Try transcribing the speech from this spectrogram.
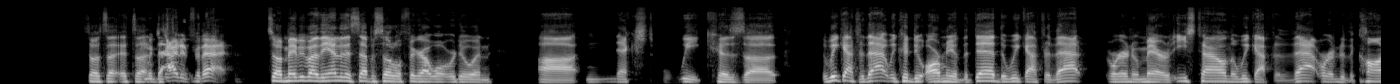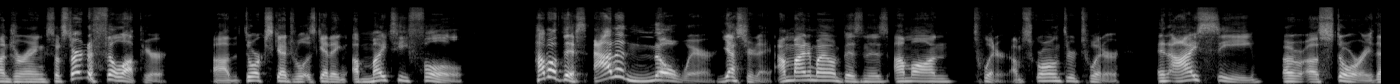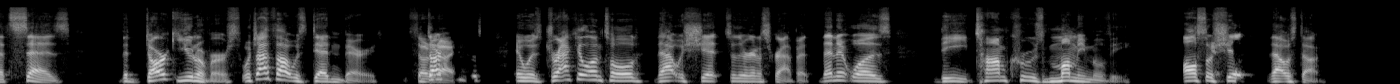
So it's a it's a I'm excited for that. So maybe by the end of this episode, we'll figure out what we're doing uh next week. Because uh the week after that, we could do Army of the Dead. The week after that, we're gonna do Mare of Easttown. The week after that, we're gonna do The Conjuring. So it's starting to fill up here. Uh the dork schedule is getting a mighty full. How about this? Out of nowhere, yesterday, I'm minding my own business. I'm on Twitter. I'm scrolling through Twitter, and I see a, a story that says the Dark Universe, which I thought was dead and buried. So did I. Universe- It was Dracula Untold. That was shit. So they're going to scrap it. Then it was the Tom Cruise mummy movie. Also shit. That was done.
